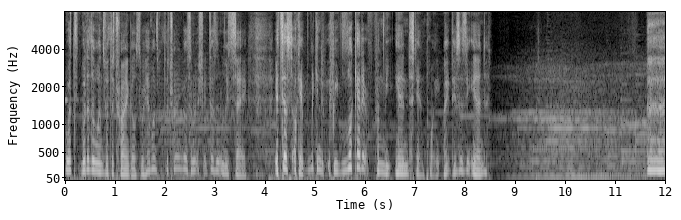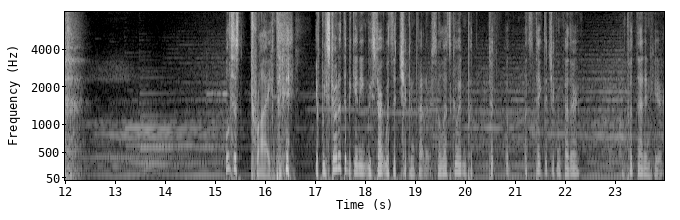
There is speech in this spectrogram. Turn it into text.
What's what are the ones with the triangles? Do we have ones with the triangles? Sure. It doesn't really say. It says okay. We can if we look at it from the end standpoint, right? This is the end. Uh, well, let's just try. if we start at the beginning, we start with the chicken feather. So let's go ahead and put. Oh, let's take the chicken feather and put that in here.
